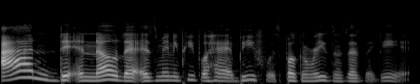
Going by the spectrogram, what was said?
I didn't know that as many people had beef with spoken reasons as they did.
